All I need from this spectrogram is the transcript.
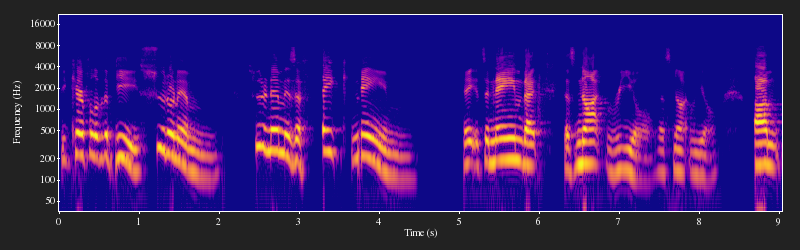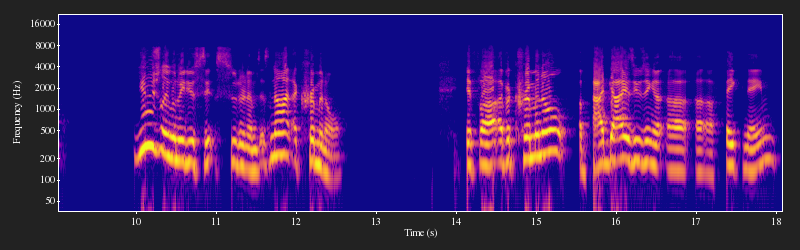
Be careful of the P. Pseudonym. Pseudonym is a fake name. Okay, it's a name that that's not real. That's not real. Um, usually when we do pseudonyms, it's not a criminal. If, uh, if a criminal, a bad guy is using a, a, a fake name,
